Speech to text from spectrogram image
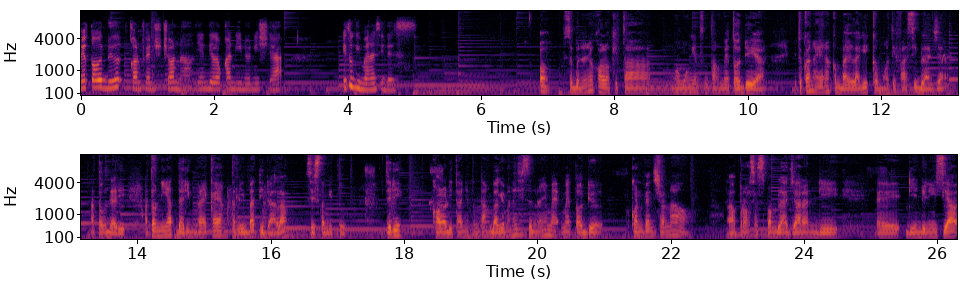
metode konvensional yang dilakukan di Indonesia itu gimana sih, Des? Oh, sebenarnya kalau kita ngomongin tentang metode ya, itu kan akhirnya kembali lagi ke motivasi belajar atau dari atau niat dari mereka yang terlibat di dalam sistem itu. Jadi kalau ditanya tentang bagaimana sih sebenarnya metode konvensional uh, proses pembelajaran di eh, di Indonesia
